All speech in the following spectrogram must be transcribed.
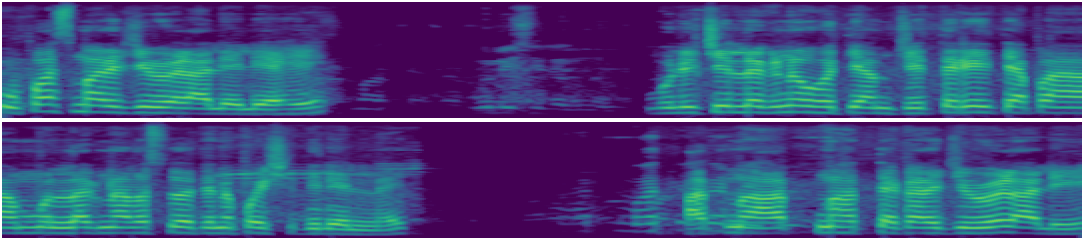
उपासमारीची वेळ आलेली आहे. मुलीची लग्न होती आमची तरी त्या प- लग्नाला सुद्धा त्यानं पैसे दिलेले नाहीत. आत्म आत्महत्या करायची वेळ आली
